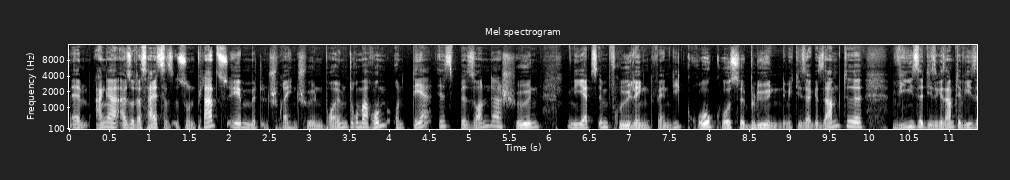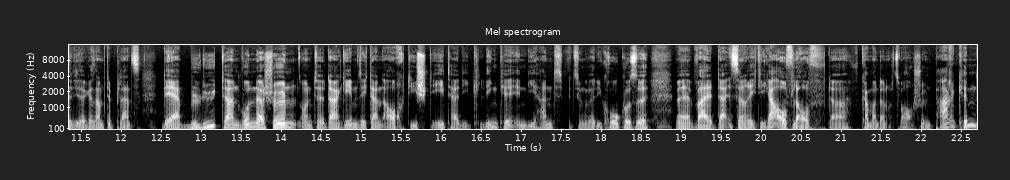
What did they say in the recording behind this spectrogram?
Ähm, Anger, also das heißt, das ist so ein Platz eben mit entsprechend schönen Bäumen drumherum und der ist besonders besonders schön jetzt im Frühling, wenn die Krokusse blühen. Nämlich dieser gesamte Wiese, diese gesamte Wiese, dieser gesamte Platz, der blüht dann wunderschön und äh, da geben sich dann auch die Städter die Klinke in die Hand, beziehungsweise die Krokusse, äh, weil da ist ein richtiger Auflauf. Da kann man dann zwar auch schön parken,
